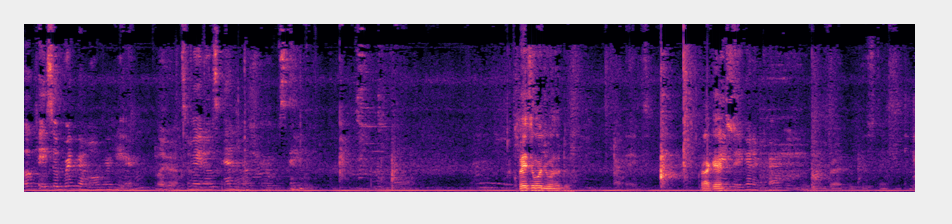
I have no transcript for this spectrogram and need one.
Okay, so bring them over here. Okay. Tomatoes and mushrooms. Clayton, what do you want to do? Crack eggs. Crack Okay, eggs? so you're gonna crack. Jaden can bread with this thing. I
